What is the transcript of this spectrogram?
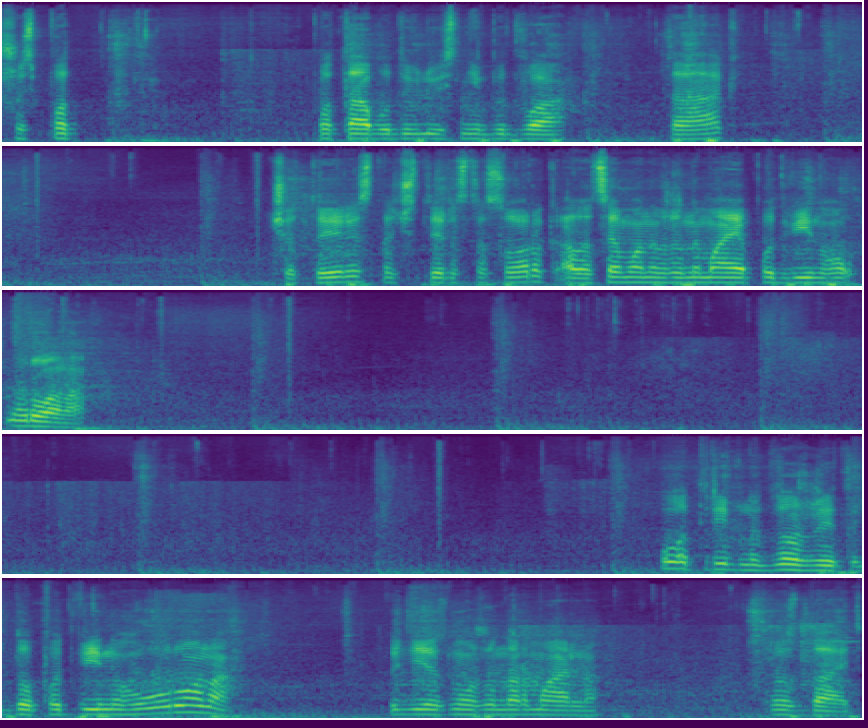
Щось по, по табу дивлюсь, ніби два. Так. 400, 440, але це в мене вже немає подвійного урона. Потрібно дожити до подвійного урона. Тоді я зможу нормально роздати.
